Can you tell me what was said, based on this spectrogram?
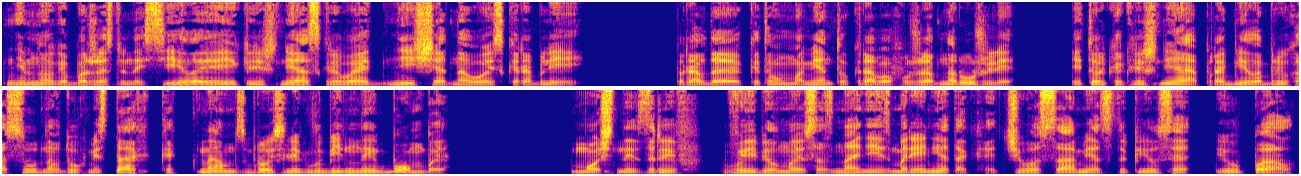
немного божественной силы, и клешня скрывает днище одного из кораблей. Правда, к этому моменту крабов уже обнаружили, и только клешня пробила брюхо судна в двух местах, как к нам сбросили глубинные бомбы. Мощный взрыв выбил мое сознание из марионеток, отчего сам я отступился и упал.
